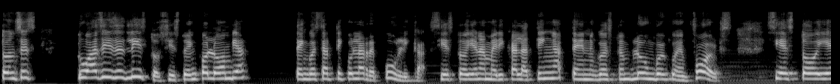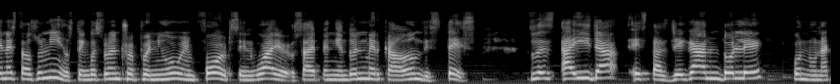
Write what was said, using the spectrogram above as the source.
Entonces, tú así dices, listo, si estoy en Colombia, tengo este artículo en La República. Si estoy en América Latina, tengo esto en Bloomberg o en Forbes. Si estoy en Estados Unidos, tengo esto en Entrepreneur, en Forbes, en Wire, o sea, dependiendo del mercado donde estés. Entonces, ahí ya estás llegándole con una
